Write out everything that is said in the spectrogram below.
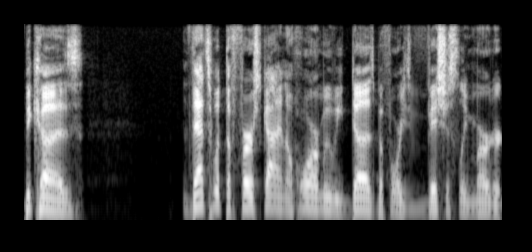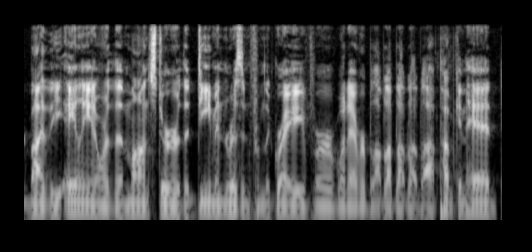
Because that's what the first guy in a horror movie does before he's viciously murdered by the alien or the monster or the demon risen from the grave or whatever, blah, blah, blah, blah, blah. Pumpkinhead,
